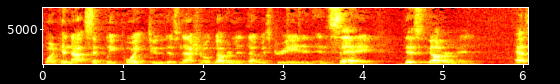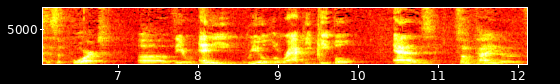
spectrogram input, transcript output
One cannot simply point to this national government that was created and say, this government has the support of the, any real Iraqi people as some kind of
